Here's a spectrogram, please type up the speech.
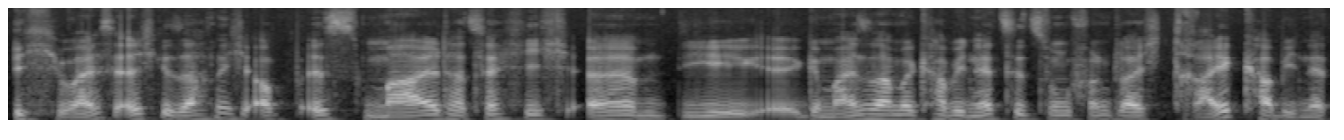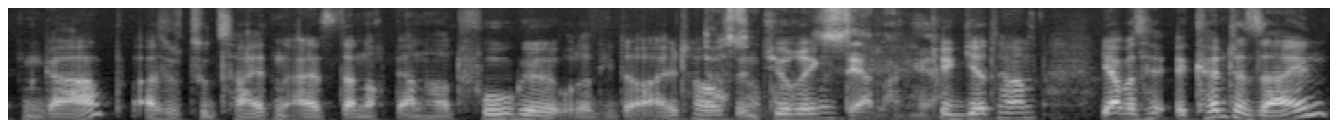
Ich weiß ehrlich gesagt nicht, ob es mal tatsächlich ähm, die gemeinsame Kabinettssitzung von gleich drei Kabinetten gab. Also zu Zeiten, als dann noch Bernhard Vogel oder Dieter Althaus in Thüringen lang regiert haben. Ja, aber es könnte sein.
